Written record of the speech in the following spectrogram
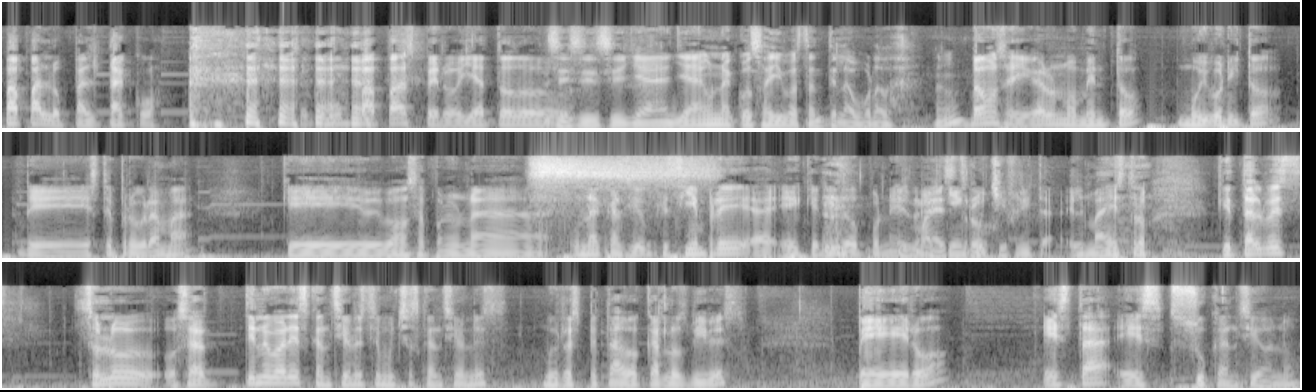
pápalo pa'l taco. O sea, como un papas, pero ya todo... Sí, sí, sí, ya, ya una cosa ahí bastante elaborada, ¿no? Vamos a llegar a un momento muy bonito de este programa que vamos a poner una, una canción que siempre he querido poner El aquí en maestro. Cuchifrita. El maestro. Que tal vez solo, o sea, tiene varias canciones, tiene muchas canciones, muy respetado, Carlos Vives. Pero esta es su canción, ¿no?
